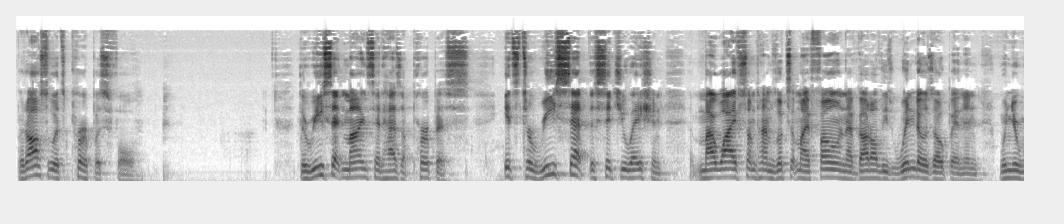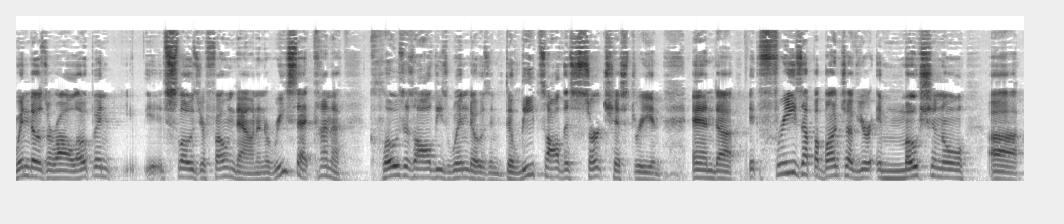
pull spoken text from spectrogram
but also it's purposeful. The reset mindset has a purpose it's to reset the situation. My wife sometimes looks at my phone and I've got all these windows open. And when your windows are all open, it slows your phone down. And a reset kind of closes all these windows and deletes all this search history and and uh, it frees up a bunch of your emotional uh,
